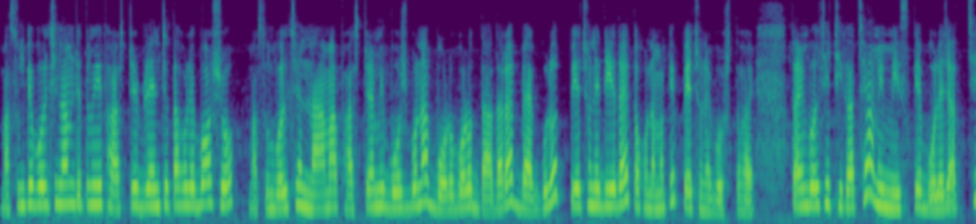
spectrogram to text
মাসুমকে বলছিলাম যে, তুমি ফার্স্টের ব্রেঞ্চে তাহলে বসো। মাসুম বলছে, না মা ফার্স্টে আমি বসবো না। বড় বড় দাদারা ব্যাগগুলো পেছনে দিয়ে দেয়, তখন আমাকে পেছনে বসতে হয়। তো আমি বলছি, ঠিক আছে, আমি মিসকে বলে যাচ্ছি।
